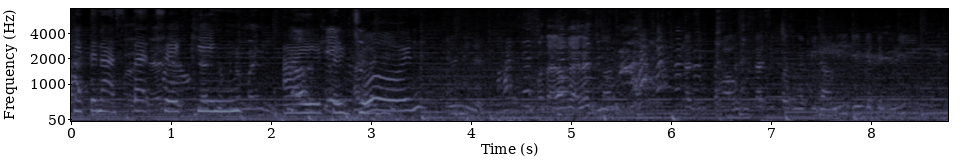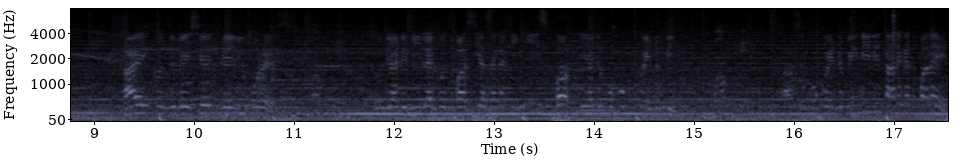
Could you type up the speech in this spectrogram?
Kita nak start trekking air terjun. Kau tak lambat laju. Hutan simpan Sungai Pinang ni dia kategori High Conservation Value Forest. So dia ada nilai konservasi yang sangat tinggi sebab dia ada pokok-pokok endemik. Okey. Uh, so pokok endemik ni dia tak ada kat tempat lain.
